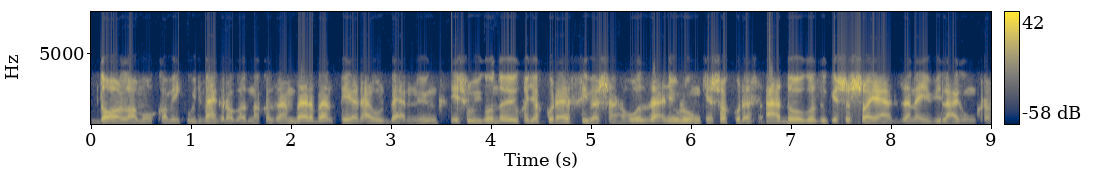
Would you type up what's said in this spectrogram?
dallamok, amik úgy megragadnak az emberben, például bennünk, és úgy gondoljuk, hogy akkor ezt szívesen hozzányúlunk, és akkor ezt átdolgozzuk, és a saját zenei világunkra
